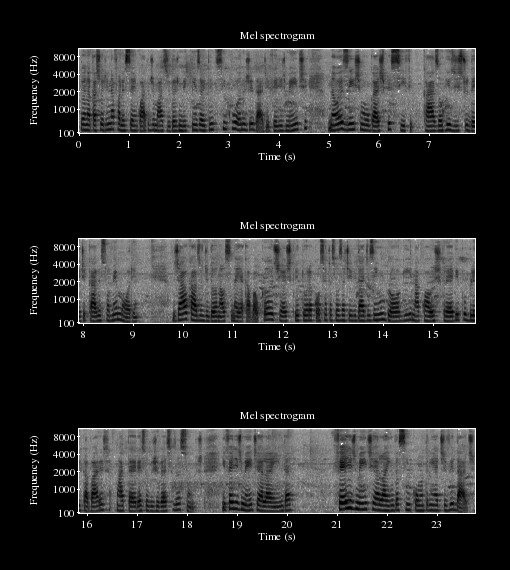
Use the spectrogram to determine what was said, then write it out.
Dona Castorina faleceu em 4 de março de 2015, a 85 anos de idade. Infelizmente, não existe um lugar específico, casa ou registro dedicado à sua memória. Já o caso de Dona Alcineia Cavalcante, a escritora concentra suas atividades em um blog, na qual escreve e publica várias matérias sobre diversos assuntos. Infelizmente, ela ainda Felizmente, ela ainda se encontra em atividade.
